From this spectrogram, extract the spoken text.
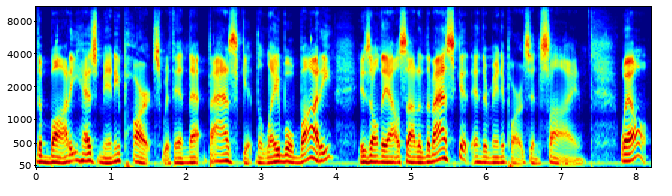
The body has many parts within that basket. The label body is on the outside of the basket, and there are many parts inside. Well,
